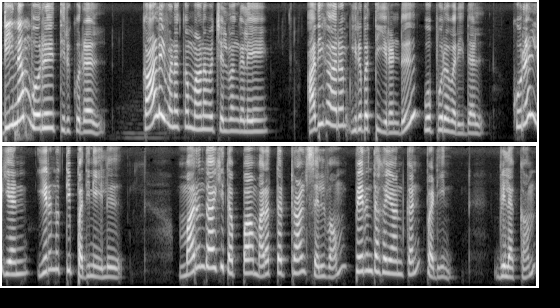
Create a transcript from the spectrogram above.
தினம் ஒரு திருக்குறள். காலை வணக்கம் மாணவ செல்வங்களே. அதிகாரம் இருபத்தி இரண்டு ஒப்புரவறிதல். குறள் எண் இருநூற்றி பதினேழு. மருந்தாகி தப்பா மரத்தற்றால் செல்வம் பெருந்தகையான் கண் படின். விளக்கம்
